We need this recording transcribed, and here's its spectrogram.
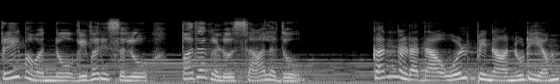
ಪ್ರೇಮವನ್ನು ವಿವರಿಸಲು ಪದಗಳು ಸಾಲದು. ಕನ್ನಡದ ಒಳ್ಪಿನ ನುಡಿಯಂ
